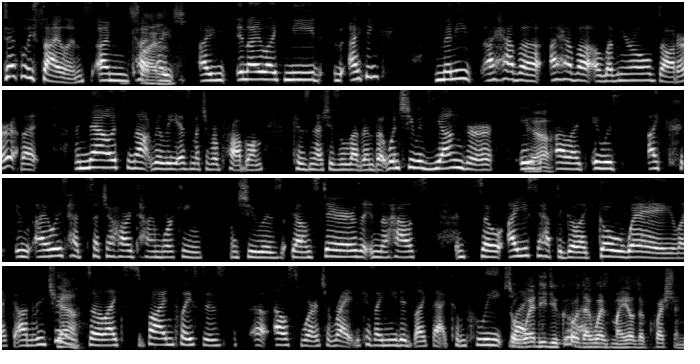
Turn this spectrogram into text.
Definitely silence. I'm kind Silence. I, I, and I like need, I think many, I have a, I have a 11 year old daughter, but now it's not really as much of a problem because now she's 11. But when she was younger, it, Yeah. I like, it was, I, it, I always had such a hard time working when she was downstairs in the house. And so I used to have to go like go away, like on retreats or like find places uh, elsewhere to write because I needed like that complete. So like, where did you go? That was my other question.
